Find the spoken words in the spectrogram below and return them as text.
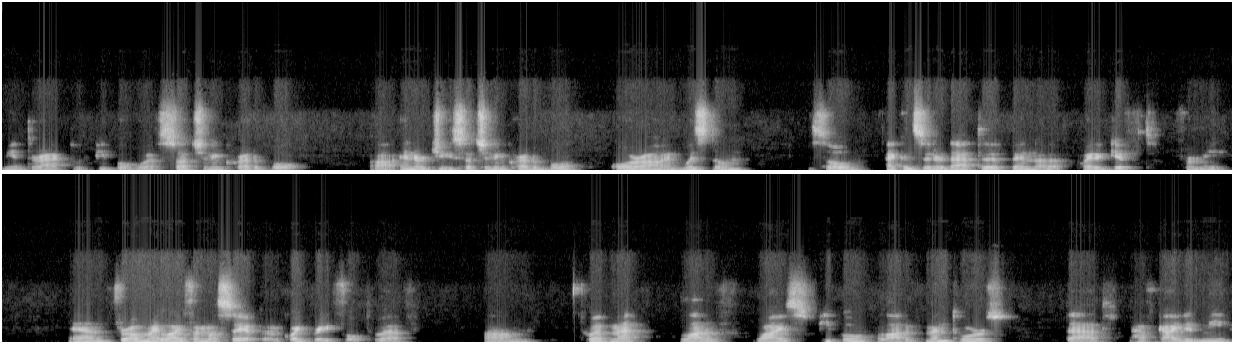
we interact with people who have such an incredible uh, energy, such an incredible aura and wisdom. So I consider that to have been a, quite a gift for me. And throughout my life, I must say, I'm quite grateful to have um, to have met a lot of wise people, a lot of mentors that have guided me,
